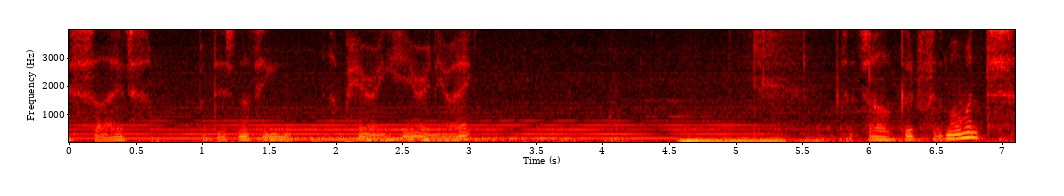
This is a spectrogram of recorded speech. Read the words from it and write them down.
this side, but there's nothing appearing here anyway. So it's all good for the moment.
